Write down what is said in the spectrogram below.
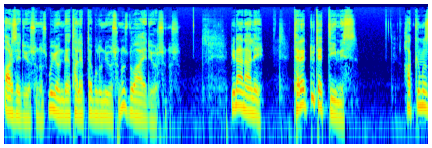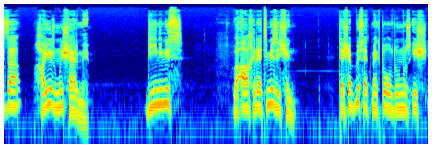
arz ediyorsunuz. Bu yönde talepte bulunuyorsunuz, dua ediyorsunuz. Binaenaleyh tereddüt ettiğimiz hakkımızda hayır mı şer mi? Dinimiz ve ahiretimiz için teşebbüs etmekte olduğumuz iş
